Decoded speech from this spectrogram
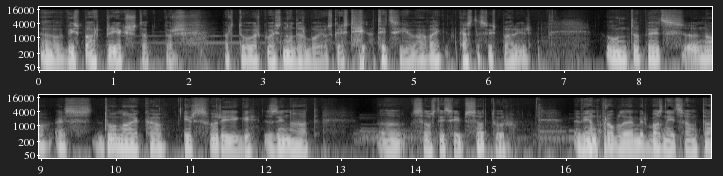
Vispār priekšstats par, par to, ar ko es nodarbojos kristīgā ticībā, vai kas tas vispār ir. Un tāpēc nu, es domāju, ka ir svarīgi zināt uh, savas ticības saturu. Viena problēma ir baznīcām tā,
